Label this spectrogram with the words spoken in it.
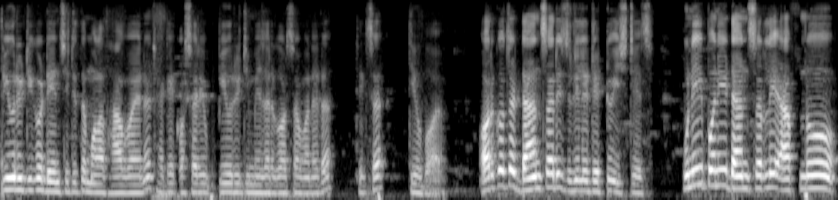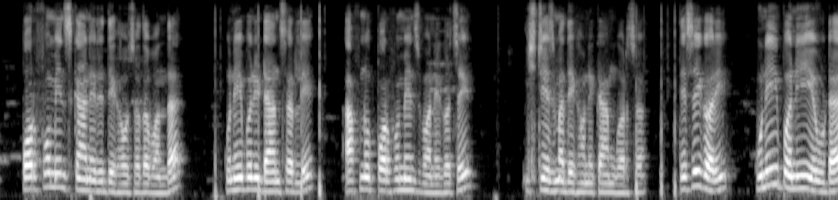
प्युरिटीको डेन्सिटी त मलाई थाहा भएन। ठ्याक्कै कसरी प्युरिटी मेजर गर्छ भनेर। ठिक छ? त्यो भयो। अर्को चाहिँ dancer is related to stage. कुनै पनि डान्सरले आफ्नो पर्फर्मेन्स कहाँनिर देखाउँछ त भन्दा कुनै पनि डान्सरले आफ्नो पर्फर्मेन्स भनेको चाहिँ स्टेजमा देखाउने काम गर्छ। त्यसै गरी कुनै पनि एउटा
